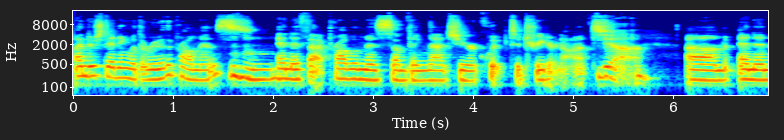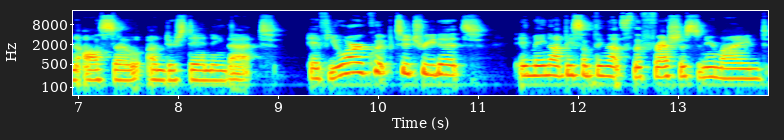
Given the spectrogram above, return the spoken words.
understanding what the root of the problem is mm-hmm. and if that problem is something that you're equipped to treat or not. Yeah. Um, and then also understanding that if you are equipped to treat it, it may not be something that's the freshest in your mind,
